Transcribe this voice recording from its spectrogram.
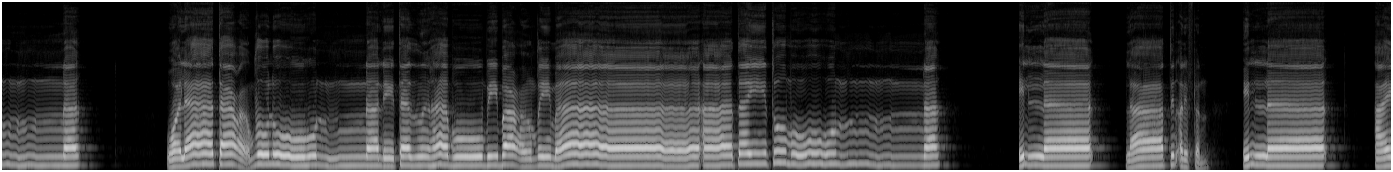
আতাইতুমুহুন্না ولا تعضلوهن لتذهبوا ببعض ما آتيتموهن إلا লাতিন আলিফটান ইল্লা আই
